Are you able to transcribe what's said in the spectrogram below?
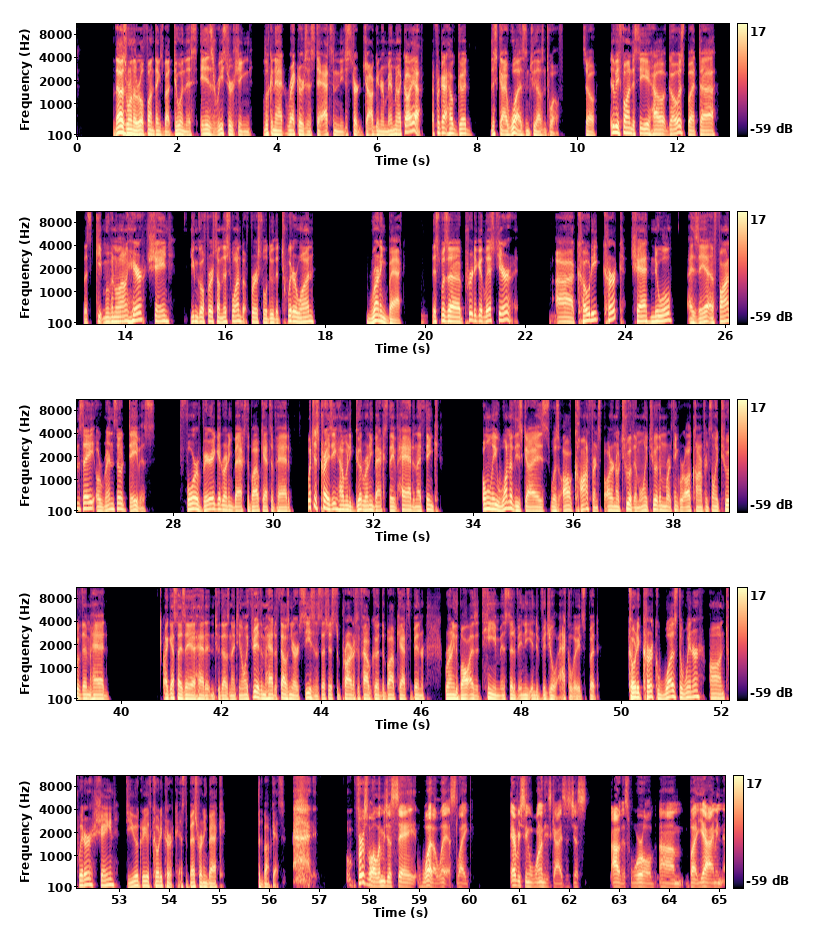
That was one of the real fun things about doing this is researching, looking at records and stats, and you just start jogging your memory. Like, oh yeah, I forgot how good this guy was in 2012. So it'll be fun to see how it goes. But uh, Let's keep moving along here. Shane, you can go first on this one, but first we'll do the Twitter one. Running back. This was a pretty good list here. Uh, Cody Kirk, Chad Newell, Isaiah Ifanse, Lorenzo Davis. Four very good running backs the Bobcats have had, which is crazy how many good running backs they've had. And I think only one of these guys was all conference, but I don't know, two of them. Only two of them were, I think, were all conference. Only two of them had I guess Isaiah had it in 2019. Only three of them had a thousand yard seasons. That's just a product of how good the Bobcats have been running the ball as a team instead of any individual accolades. But Cody Kirk was the winner on Twitter. Shane, do you agree with Cody Kirk as the best running back for the Bobcats? First of all, let me just say what a list. Like every single one of these guys is just out of this world. Um, but yeah, I mean,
